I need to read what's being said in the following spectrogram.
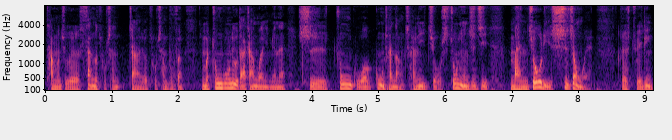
他们就是三个组成这样一个组成部分。那么中共六大展馆里面呢，是中国共产党成立九十周年之际，满洲里市政委这决定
